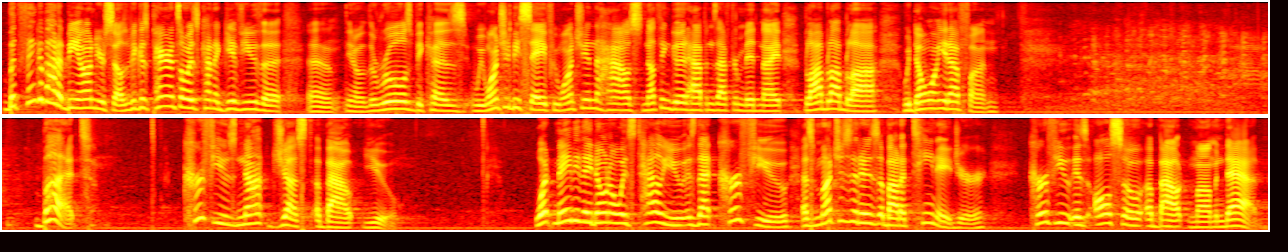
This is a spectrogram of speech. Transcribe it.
But think about it beyond yourselves because parents always kind of give you the, uh, you know, the rules because we want you to be safe, we want you in the house, nothing good happens after midnight, blah, blah, blah. We don't want you to have fun. but curfew's not just about you. What maybe they don't always tell you is that curfew, as much as it is about a teenager, curfew is also about mom and dad,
